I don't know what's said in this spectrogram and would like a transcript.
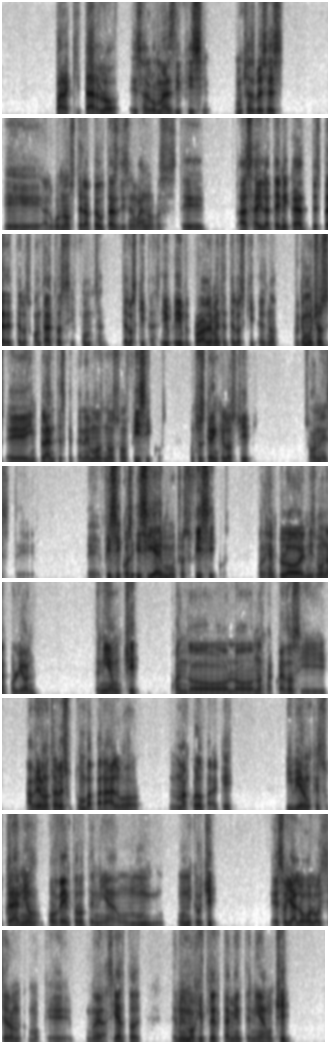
Para quitarlo es algo más difícil. Muchas veces eh, algunos terapeutas dicen, bueno, pues este, haz ahí la técnica, despréndete los contratos y funcionan, te los quitas. Y, probablemente te los quites, ¿no? Porque muchos eh, implantes que tenemos no son físicos. Muchos creen que los chips son este, eh, físicos, y sí hay muchos físicos. Por ejemplo, el mismo Napoleón tenía un chip cuando lo, no me acuerdo si abrieron otra vez su tumba para algo, no me acuerdo para qué, y vieron que su cráneo por dentro tenía un, un microchip. Eso ya luego lo hicieron como que no era cierto. El mismo Hitler también tenía un chip,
